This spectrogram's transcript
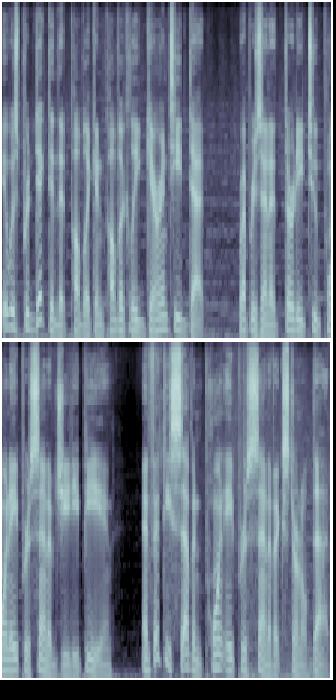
it was predicted that public and publicly guaranteed debt represented 32.8% of GDP and 57.8% of external debt.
